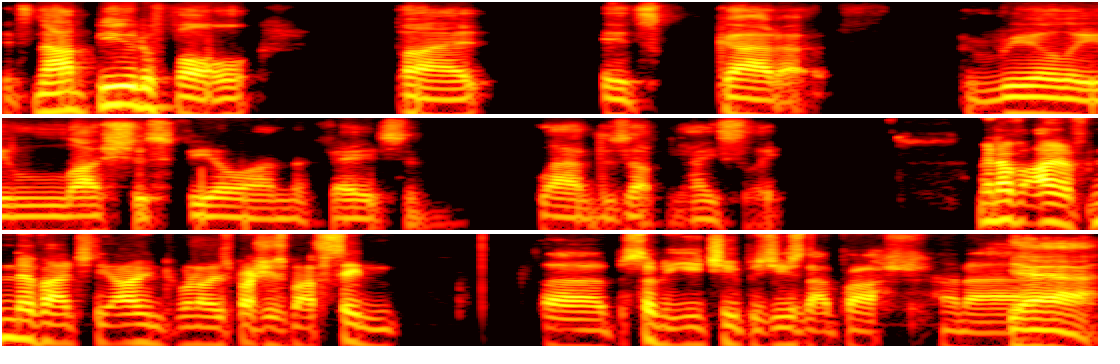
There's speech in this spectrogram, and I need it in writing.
it's not beautiful, but it's got a really luscious feel on the face and lathers up nicely. I mean, I've I've never actually owned one of those brushes, but I've seen uh, so many YouTubers use that brush, and uh, Yeah,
